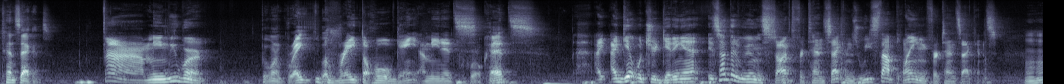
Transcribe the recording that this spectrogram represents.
10 seconds. Ah, I mean, we weren't We weren't great, great the whole game. I mean, it's okay. It's, I, I get what you're getting at. It's not that we even sucked for ten seconds. We stopped playing for ten seconds. Mm-hmm.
